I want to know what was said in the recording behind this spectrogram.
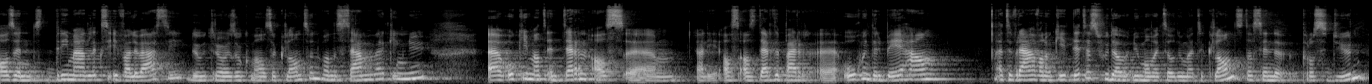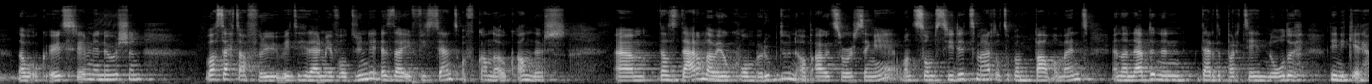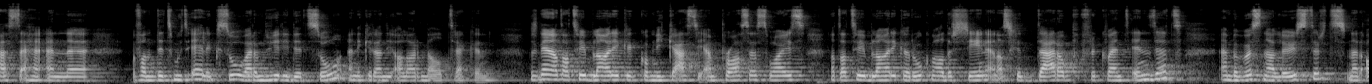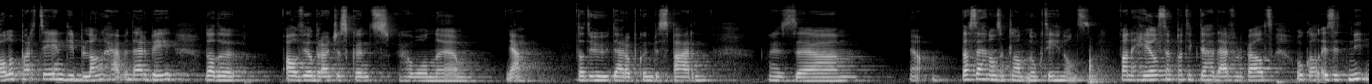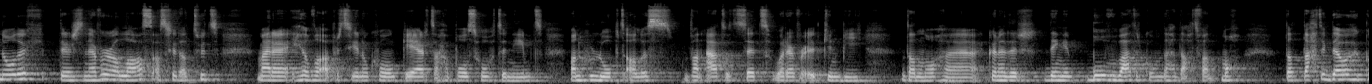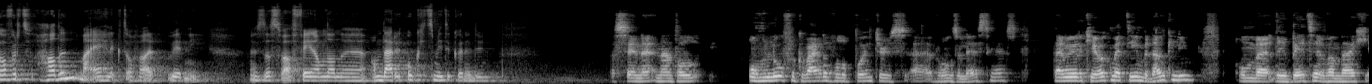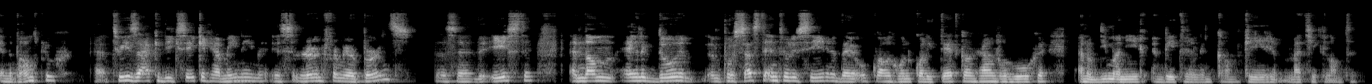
als een drie maandelijkse evaluatie. Doen we trouwens ook met onze klanten van de samenwerking nu. Uh, ook iemand intern als, allez, als, als derde paar uh, ogen erbij halen. En te vragen van, oké, dit is hoe dat we het nu momenteel doen met de klant. Dat zijn de procedures, dat we ook uitschrijven in Notion. Wat zegt dat voor u? Weet je daarmee voldoende? Is dat efficiënt of kan dat ook anders? Um, dat is daarom dat wij ook gewoon beroep doen op outsourcing. Hè? Want soms zie je het maar tot op een bepaald moment en dan heb je een derde partij nodig die een keer gaat zeggen en uh, van dit moet eigenlijk zo, waarom doen jullie dit zo? En ik keer aan die alarmbel trekken. Dus ik denk dat dat twee belangrijke communicatie- en process-wise, dat dat twee belangrijke rookmelders zijn. En als je daarop frequent inzet en bewust naar luistert, naar alle partijen die belang hebben daarbij, dat je al veel brandjes kunt gewoon, uh, ja, dat u daarop kunt besparen. Dus... Uh, ja, dat zeggen onze klanten ook tegen ons. Van heel sympathiek dat je daarvoor belt. Ook al is het niet nodig, there's never a loss als je dat doet. Maar uh, heel veel appreciëren ook gewoon keihard dat je polshoogte neemt. Van hoe loopt alles, van A tot Z, whatever it can be. Dan nog uh, kunnen er dingen boven water komen dat je dacht van... Moh, dat dacht ik dat we gecoverd hadden, maar eigenlijk toch wel weer niet. Dus dat is wel fijn om, dan, uh, om daar ook iets mee te kunnen doen. Dat zijn een aantal ongelooflijk waardevolle pointers voor onze luisteraars. Daarmee wil ik je ook meteen bedanken, Lien, om erbij te zijn vandaag in de brandploeg. twee zaken die ik zeker ga meenemen is learn from your burns. Dat is de eerste. En dan eigenlijk door een proces te introduceren, dat je ook wel gewoon kwaliteit kan gaan verhogen en op die manier een betere link kan creëren met je klanten.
